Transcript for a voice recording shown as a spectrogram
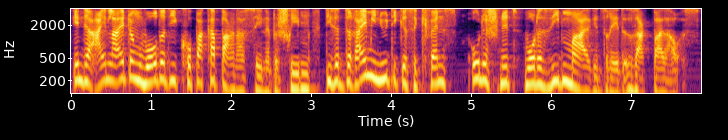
In der Einleitung wurde die Copacabana-Szene beschrieben. Diese dreiminütige Sequenz ohne Schnitt wurde siebenmal gedreht, sagt Ballhaus.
